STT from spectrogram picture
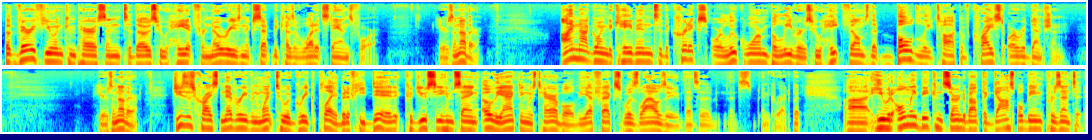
but very few in comparison to those who hate it for no reason except because of what it stands for. Here's another. I'm not going to cave in to the critics or lukewarm believers who hate films that boldly talk of Christ or redemption. Here's another. Jesus Christ never even went to a Greek play, but if he did, could you see him saying, "Oh, the acting was terrible, the FX was lousy"? That's a that's incorrect, but uh, he would only be concerned about the gospel being presented.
